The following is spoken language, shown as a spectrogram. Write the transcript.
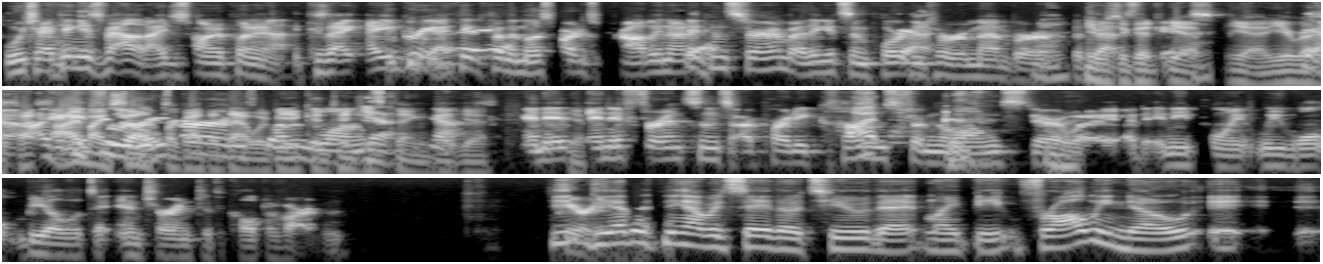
Which I think is valid. I just want to point it out because I, I agree. I think for the most part, it's probably not a concern, but I think it's important Yeah. to remember Yeah. that It was that's a good, the yeah, case. yeah, you're right. Yeah, I, I I myself forgot that that would be a returns from the long- thing, yeah. but yeah. And if Yeah. and if, for instance, our party comes from the long stairway at any point, we won't be able to enter into the cult of Arden. The, the other thing I would say though too that might be for all we know it, it-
